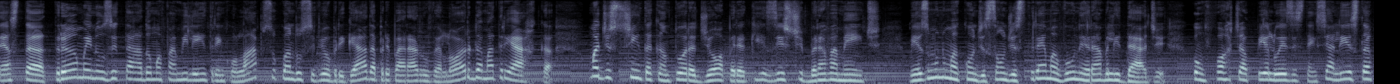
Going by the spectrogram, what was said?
Nesta trama inusitada, uma família entra em colapso quando se vê obrigada a preparar o velório da matriarca, uma distinta cantora de ópera que resiste bravamente, mesmo numa condição de extrema vulnerabilidade. Com forte apelo existencialista,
